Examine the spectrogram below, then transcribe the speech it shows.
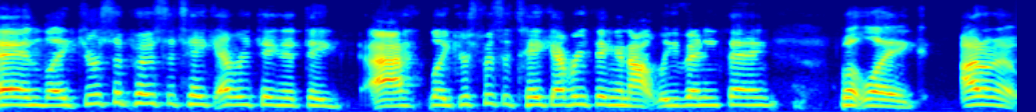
and like you're supposed to take everything that they ask like you're supposed to take everything and not leave anything but like i don't know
